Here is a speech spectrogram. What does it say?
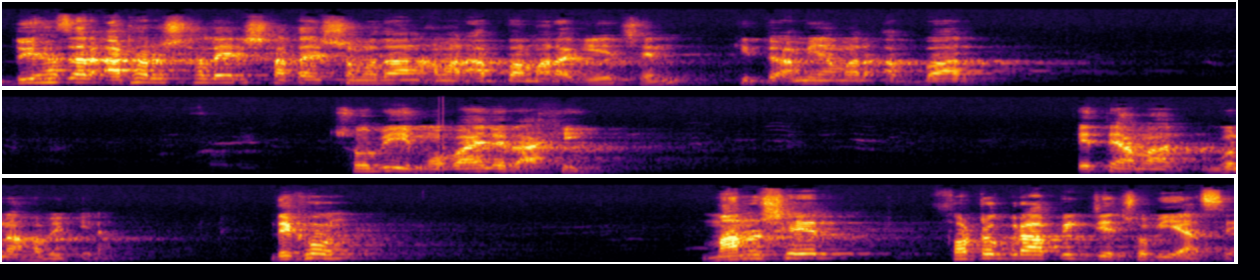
দুই হাজার আঠারো সালের সাতাইশ সমাধান আমার আব্বা মারা গিয়েছেন, কিন্তু আমি আমার আব্বার ছবি মোবাইলে রাখি। এতে আমার গুণা হবে কিনা? দেখুন, মানুষের ফটোগ্রাফিক যে ছবি আছে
